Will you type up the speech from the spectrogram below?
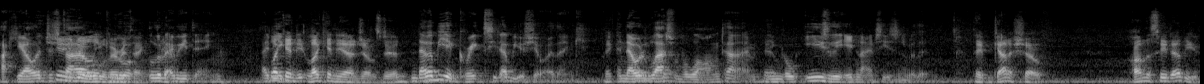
archaeologist Yeah, you can do a style, little everything. a little Yeah. everything. I'd like Indi- like Indiana Jones did. that would be a great CW show, I think, They and that would last for a long time. Yeah. You can go easily eight nine seasons with it. They've got a show on the CW.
